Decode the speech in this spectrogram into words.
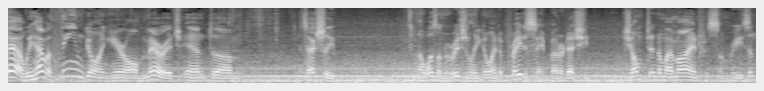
Well, we have a theme going here on marriage, and um, it's actually, I wasn't originally going to pray to St. Bernadette. She jumped into my mind for some reason.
